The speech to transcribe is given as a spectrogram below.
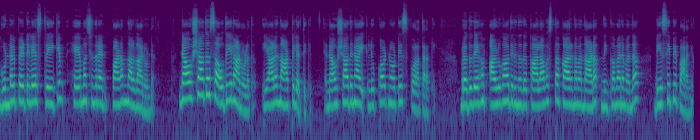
ഗുണ്ടൽപേട്ടിലെ സ്ത്രീക്കും ഹേമചന്ദ്രൻ പണം നൽകാനുണ്ട്. നൌഷാദ് സൗദിയിലാണുള്ളത്. ഇയാളെ നാട്ടിലെത്തിക്കും. നൌഷാദിനായി ലുക്കൌട്ട് നോട്ടീസ് പുറത്തിറക്കി. മൃതദേഹം അഴുകാതിരുന്നത് കാലാവസ്ഥ കാരണമെന്നാണ് നിഗമനമെന്ന് ഡി പറഞ്ഞു.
